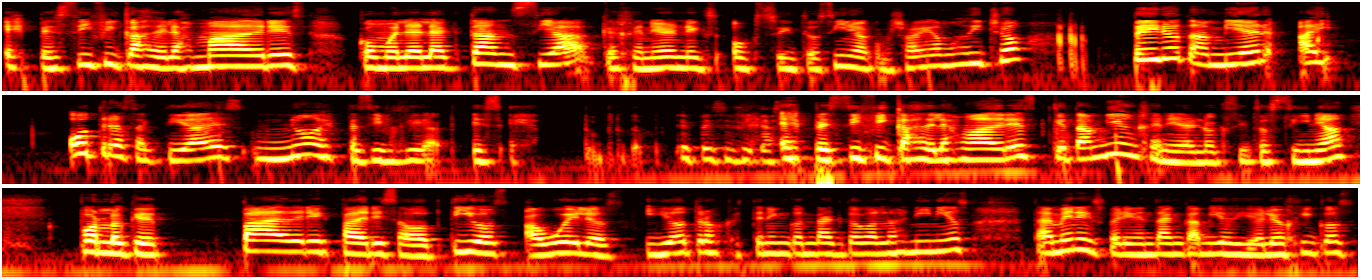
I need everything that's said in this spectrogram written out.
específicas de las madres, como la lactancia, que generan oxitocina, como ya habíamos dicho, pero también hay otras actividades no específicas, específicas. específicas de las madres que también generan oxitocina, por lo que padres, padres adoptivos, abuelos y otros que estén en contacto con los niños también experimentan cambios biológicos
